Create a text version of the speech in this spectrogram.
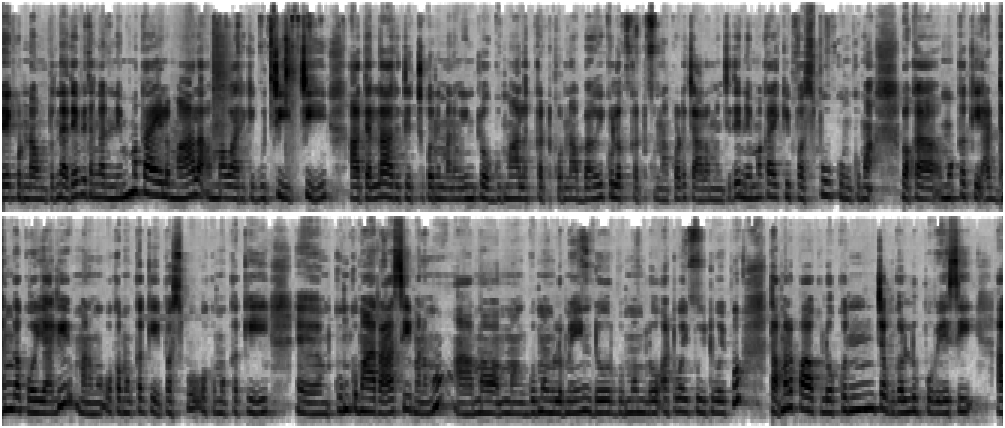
లేకుండా ఉంటుంది. అదేవిధంగా నిమ్మకాయల మాల అమ్మవారికి గుచ్చి ఇచ్చి ఆ తెల్లారి తెచ్చుకొని మనం ఇంట్లో గుమ్మాలకు కట్టుకున్న బైకులకు కట్టుకున్నా కూడా చాలా మంచిది. నిమ్మకాయకి పసుపు కుంకుమ ఒక ముక్కకి అడ్డంగా కోయాలి. మనము ఒక ముక్కకి పసుపు ఒక ముక్కకి కుంకుమ రాసి మనము గుమ్మంలో మెయిన్ డోర్ గుమ్మంలో అటువైపు ఇటువైపు తమలపాకులో కొంచెం గల్లుప్పు వేసి ఆ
